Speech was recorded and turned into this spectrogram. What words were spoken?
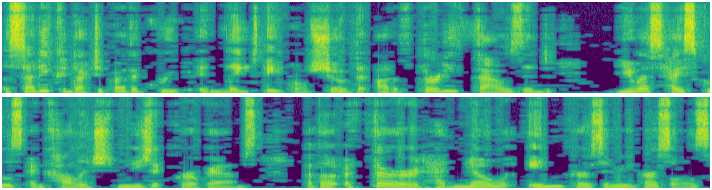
A study conducted by the group in late April showed that out of 30,000 U.S. high schools and college music programs, about a third had no in person rehearsals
